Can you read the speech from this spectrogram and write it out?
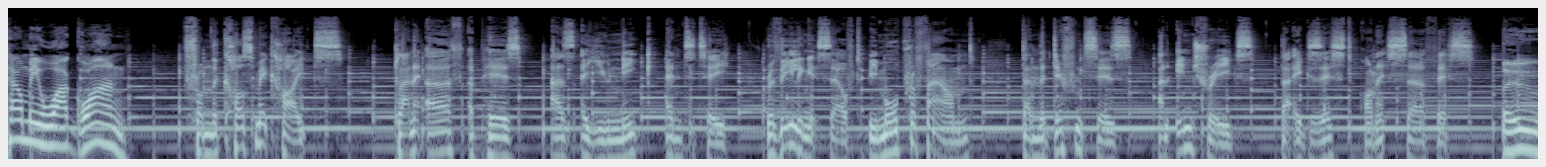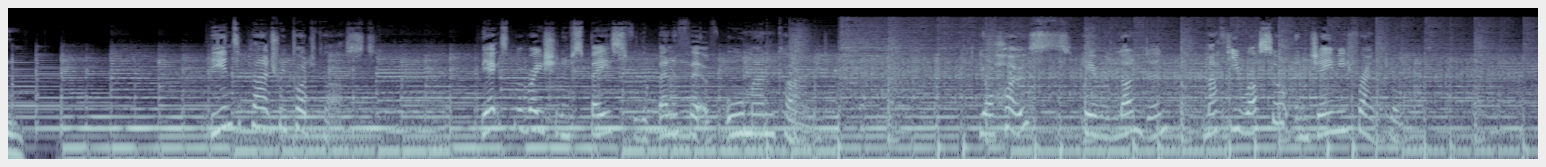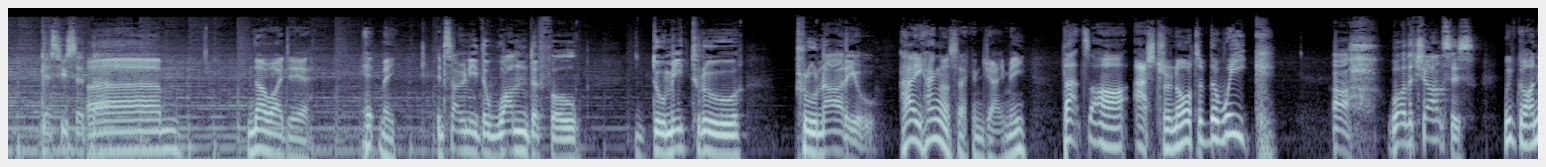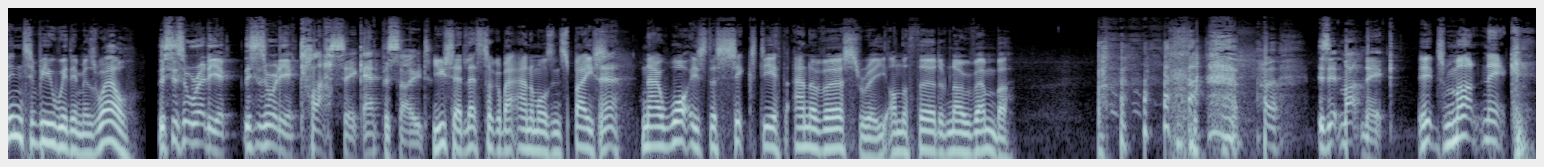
tell me Wagwan. From the cosmic heights, planet Earth appears as a unique entity, revealing itself to be more profound than the differences and intrigues that exist on its surface. Boom. The Interplanetary Podcast. The exploration of space for the benefit of all mankind. Your hosts here in London, Matthew Russell and Jamie Franklin. Guess who said that? Um, no idea. Hit me. it's only the wonderful Dumitru Prunariu. Hey, hang on a second, Jamie. That's our astronaut of the week. Oh, what are the chances? We've got an interview with him as well. This is already a this is already a classic episode. You said let's talk about animals in space. Yeah. Now, what is the 60th anniversary on the 3rd of November? Is it Mutnik? It's Mutnik.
